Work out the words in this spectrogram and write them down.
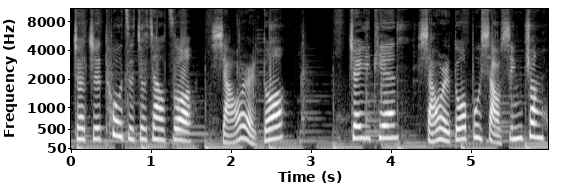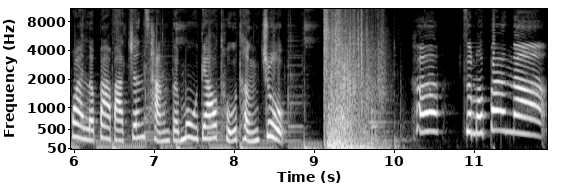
这只兔子就叫做小耳朵。这一天，小耳朵不小心撞坏了爸爸珍藏的木雕图腾柱。呵怎么办呢？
